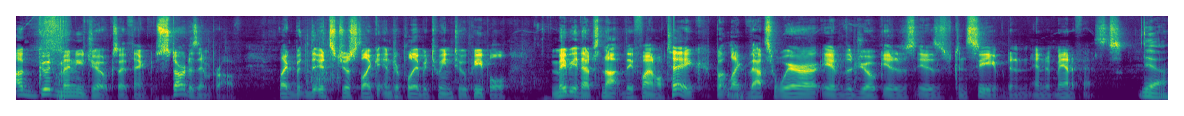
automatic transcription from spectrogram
a good many jokes I think start as improv. Like, but it's just like interplay between two people. Maybe that's not the final take, but like that's where it, the joke is is conceived and, and it manifests. yeah,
